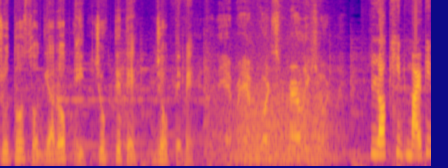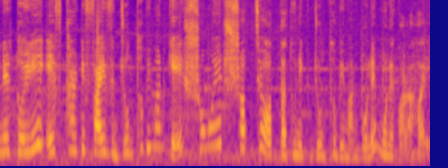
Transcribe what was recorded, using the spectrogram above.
দ্রুত সৌদি আরব এই চুক্তিতে যোগ দেবে। লকহিড মার্টিনের তৈরি এফ থার্টি ফাইভ যুদ্ধবিমানকে সময়ের সবচেয়ে অত্যাধুনিক যুদ্ধবিমান বলে মনে করা হয়।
